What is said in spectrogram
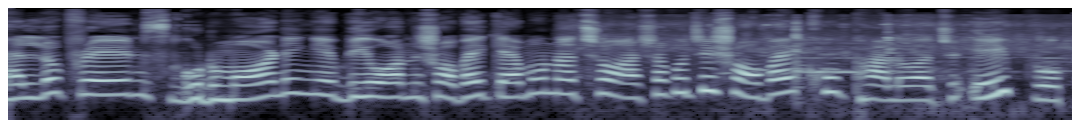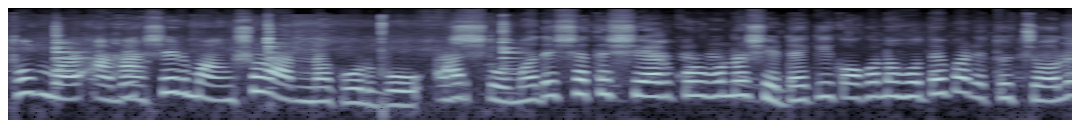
Hello friends good morning everyone সবাই কেমন আছো? আশা করছি সবাই খুব ভালো আছো। এই প্রথমবার আমি হাঁসের মাংস রান্না করব। আর তোমাদের সাথে শেয়ার করব না, সেটা কি কখনো হতে পারে? তো চলো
